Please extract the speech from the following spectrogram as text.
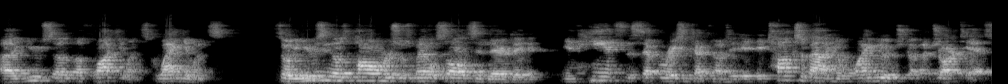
uh, use of, of flocculants, coagulants. So using those polymers, those metal salts in there to enhance the separation technology. It, it talks about, you know, why do a, jar test?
